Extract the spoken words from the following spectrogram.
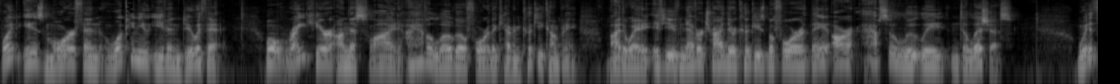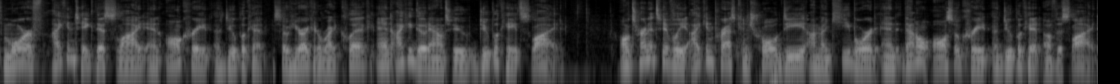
what is Morph and what can you even do with it? Well, right here on this slide, I have a logo for the Kevin Cookie Company. By the way, if you've never tried their cookies before, they are absolutely delicious. With Morph, I can take this slide and I'll create a duplicate. So here I could right click and I could go down to duplicate slide. Alternatively, I can press Control D on my keyboard and that'll also create a duplicate of the slide.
